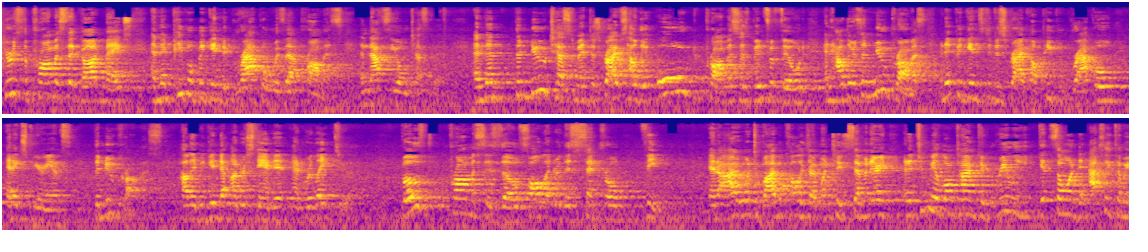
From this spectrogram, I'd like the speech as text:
here's the promise that God makes, and then people begin to grapple with that promise. And that's the Old Testament. And then the New Testament describes how the old promise has been fulfilled and how there's a new promise. And it begins to describe how people grapple and experience the new promise, how they begin to understand it and relate to it. Both promises, though, fall under this central theme. And I went to Bible college, I went to seminary, and it took me a long time to really get someone to actually tell me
